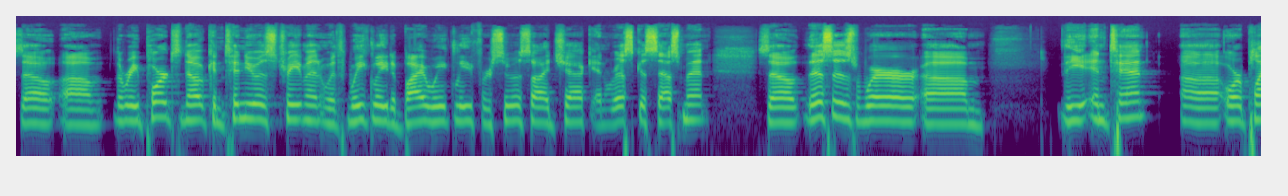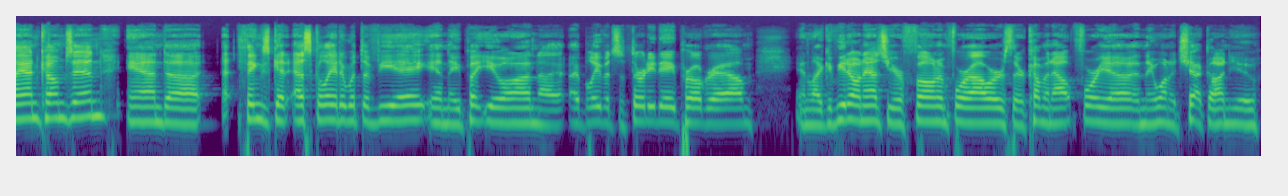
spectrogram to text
So um, the reports note continuous treatment with weekly to biweekly for suicide check and risk assessment so this is where um, the intent uh, or plan comes in, and uh, things get escalated with the VA, and they put you on. Uh, I believe it's a 30 day program, and like if you don't answer your phone in four hours, they're coming out for you, and they want to check on you.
